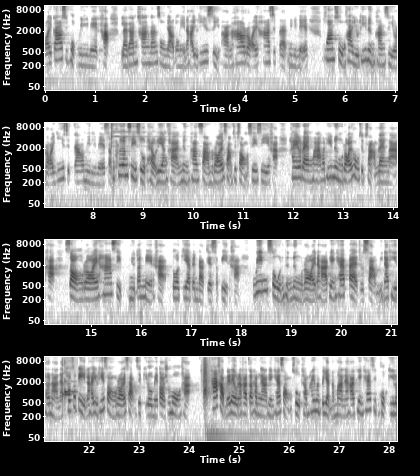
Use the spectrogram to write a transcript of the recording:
1,796มิลลิเมตรค่ะ และด้านข้างด้านทรงยาวตรงนี้นะคะ อยู่ที่ 4,558มิลลิเมตร ความสูงค่ะ อยู่ที่ 1,429มิลลิเมตรสำหรับเครื่อง4สูบแถวเรียงค่ะ 1,332ซีซีค่ะ ให้แรงม้ามาที่ 163 แรงม้าค่ะ 250 นิวตันเมตรค่ะ ตัวเกียร์เป็นแบบ 7 สปีดค่ะ วิ่ง0ถึง100 นะคะ เพียงแค่ 8.3 วินาทีเท่านั้นนะท็อปสปีดนะคะอยู่ที่ 230 กิโลเมตรต่อชั่วโมงค่ะ ถ้าขับไม่เร็วนะคะ จะทำงานเพียงแค่ 2 สูบทำให้มันประหยัดน้ำมันนะคะ เพียงแค่ 16 กิโล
